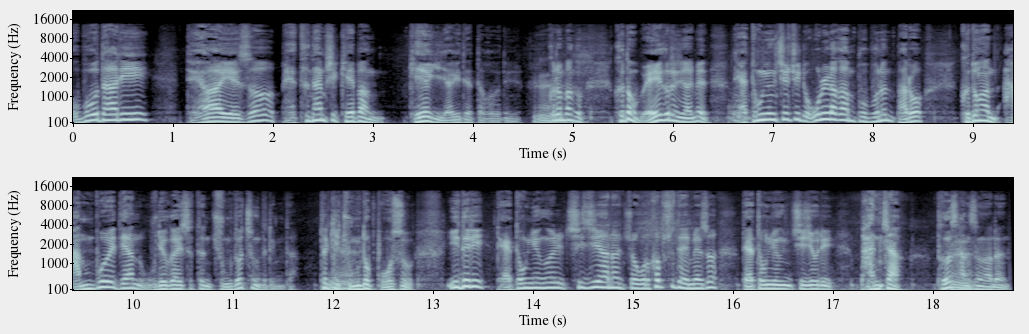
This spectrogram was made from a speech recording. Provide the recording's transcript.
도보다리 대화에서 베트남식 개방 계획이 이야기됐다고 하거든요. 네. 그런 방금 그동안 왜 그러냐면 대통령 지지율이 올라간 부분은 바로 그동안 안보에 대한 우려가 있었던 중도층들입니다. 특히 네. 중도 보수 이들이 대통령을 지지하는 쪽으로 흡수되면서 대통령 지지율이 반짝 더 상승하는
